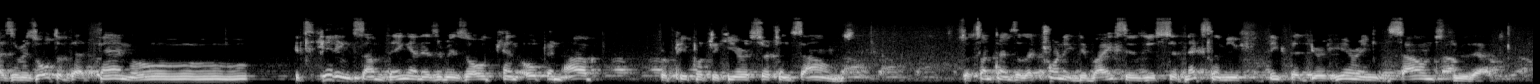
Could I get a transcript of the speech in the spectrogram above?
as a result of that fan ooh, it's hitting something and as a result can open up for people to hear certain sounds. So sometimes electronic devices you sit next to them you think that you're hearing sounds through that.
